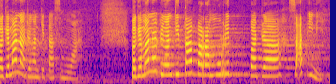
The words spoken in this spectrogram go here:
bagaimana dengan kita semua? Bagaimana dengan kita para murid pada saat ini?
